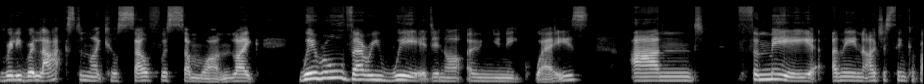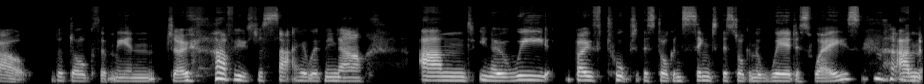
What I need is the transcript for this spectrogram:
really relaxed and like yourself with someone. Like, we're all very weird in our own unique ways. And for me, I mean, I just think about the dog that me and Joe have, who's just sat here with me now. And, you know, we both talk to this dog and sing to this dog in the weirdest ways. and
